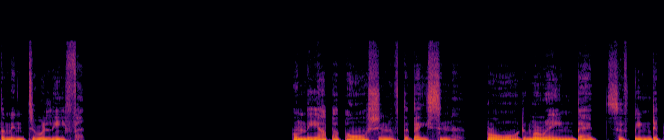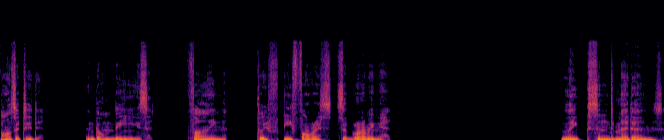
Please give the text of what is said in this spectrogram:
them into relief. On the upper portion of the basin, broad moraine beds have been deposited, and on these, fine, thrifty forests are growing. Lakes and meadows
